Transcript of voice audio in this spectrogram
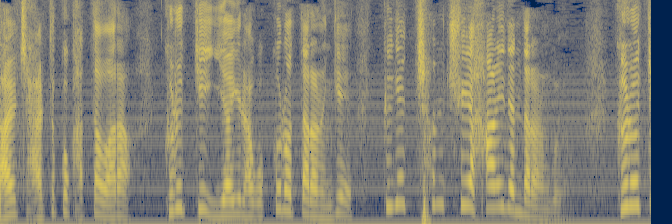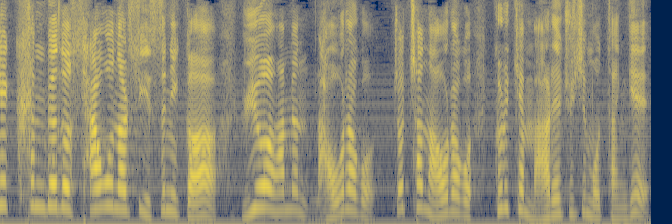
말 잘 듣고 갔다 와라. 그렇게 이야기를 하고 끊었다라는 게 그게 천추의 한이 된다라는 거예요. 그렇게 큰 배도 사고 날 수 있으니까 위험하면 나오라고 쫓아 나오라고 그렇게 말해주지 못한 게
